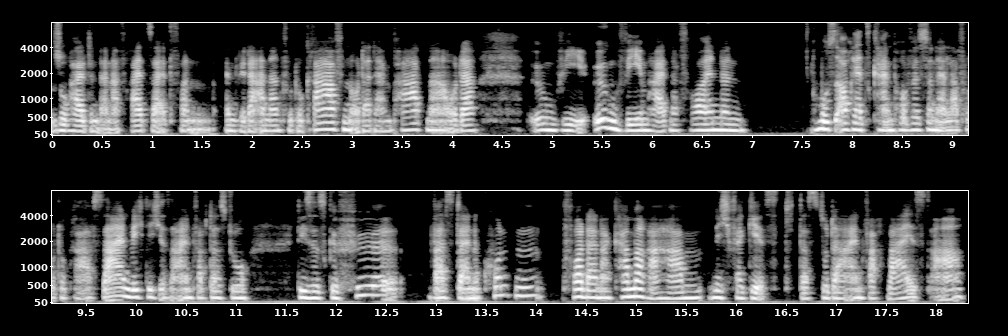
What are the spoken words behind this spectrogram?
so halt in deiner Freizeit von entweder anderen Fotografen oder deinem Partner oder irgendwie irgendwem halt einer Freundin. Muss auch jetzt kein professioneller Fotograf sein. Wichtig ist einfach, dass du dieses Gefühl, was deine Kunden vor deiner Kamera haben, nicht vergisst. Dass du da einfach weißt, ah,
